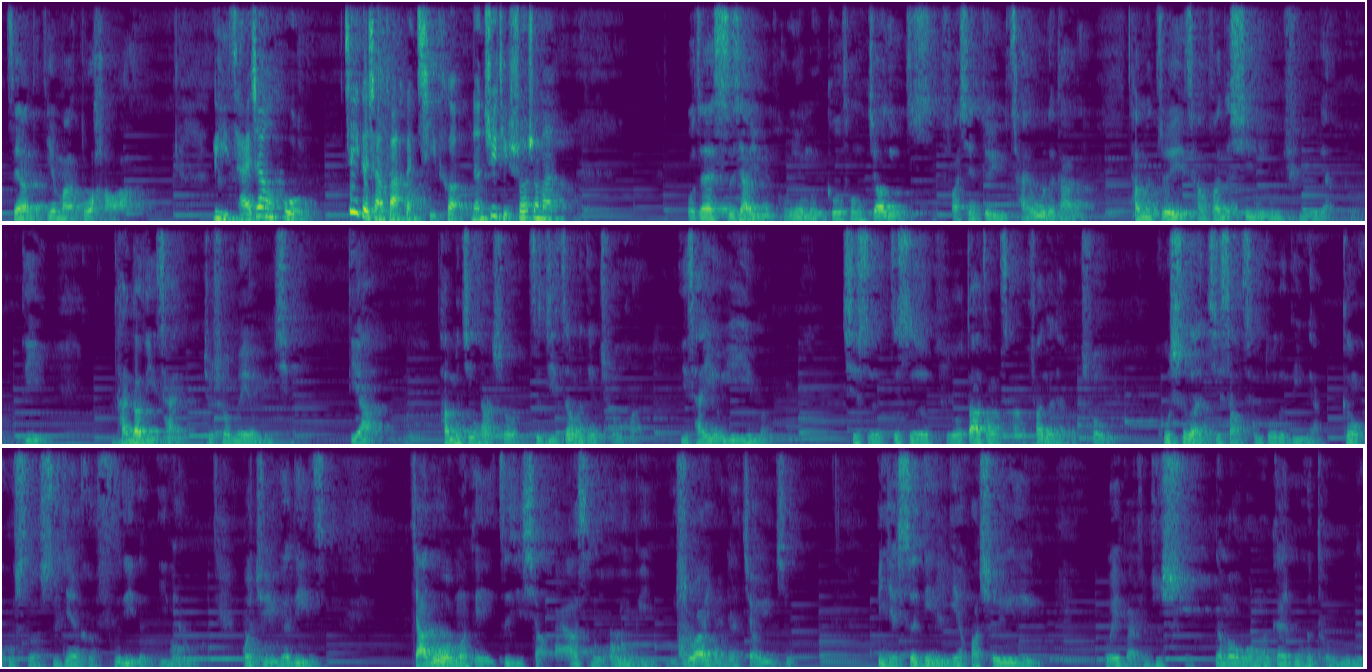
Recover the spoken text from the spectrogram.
这样的爹妈多好啊！理财账户这个想法很奇特，能具体说说吗？我在私下与朋友们沟通交流之时，发现对于财务的打理，他们最常犯的心理误区有两个：第一，谈到理财就说没有余钱。第二，他们经常说自己这么点存款，理财有意义吗？其实这是普罗大众常犯的两个错误，忽视了积少成多的力量，更忽视了时间和复利的力量。我举一个例子，假如我们给自己小孩二十年后一笔五十万元的教育金，并且设定年化收益率为百分之十，那么我们该如何投入呢？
